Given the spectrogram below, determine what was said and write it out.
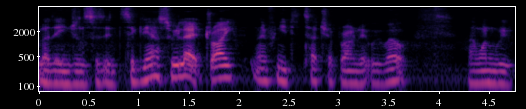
Blood Angels insignia. So we let it dry, and if we need to touch up around it, we will. And when we've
